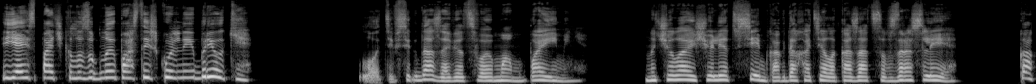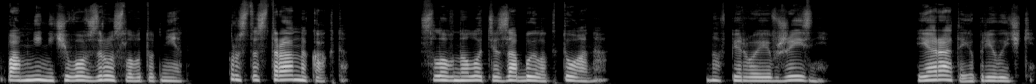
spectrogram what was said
я испачкала зубной пастой школьные брюки!» Лотти всегда зовет свою маму по имени. Начала еще лет в семь, когда хотела казаться взрослее. Как по мне, ничего взрослого тут нет. Просто странно как-то. Словно Лотти забыла, кто она. Но впервые в жизни я рад ее привычке.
